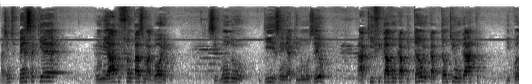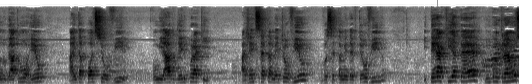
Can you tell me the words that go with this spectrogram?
A gente pensa que é um miado fantasmagórico. Segundo dizem aqui no museu, aqui ficava um capitão e o capitão tinha um gato. E quando o gato morreu, ainda pode se ouvir o miado dele por aqui. A gente certamente ouviu, você também deve ter ouvido. E tem aqui até encontramos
